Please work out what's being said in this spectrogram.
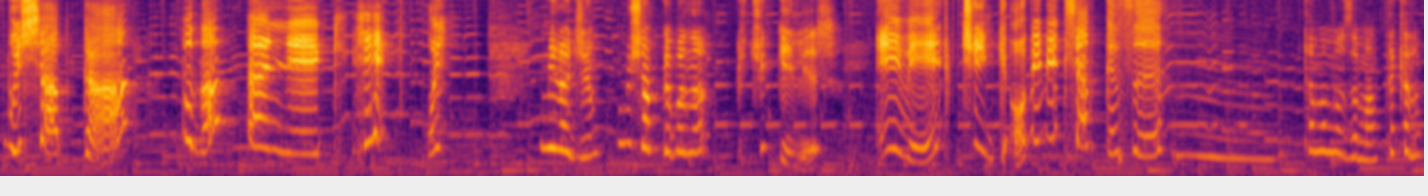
Bu şapka. Bu da önlük. Oy, Miracığım, bu şapka bana küçük gelir. evet çünkü o bebek şapkası. Hmm, Tamam o zaman takalım.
